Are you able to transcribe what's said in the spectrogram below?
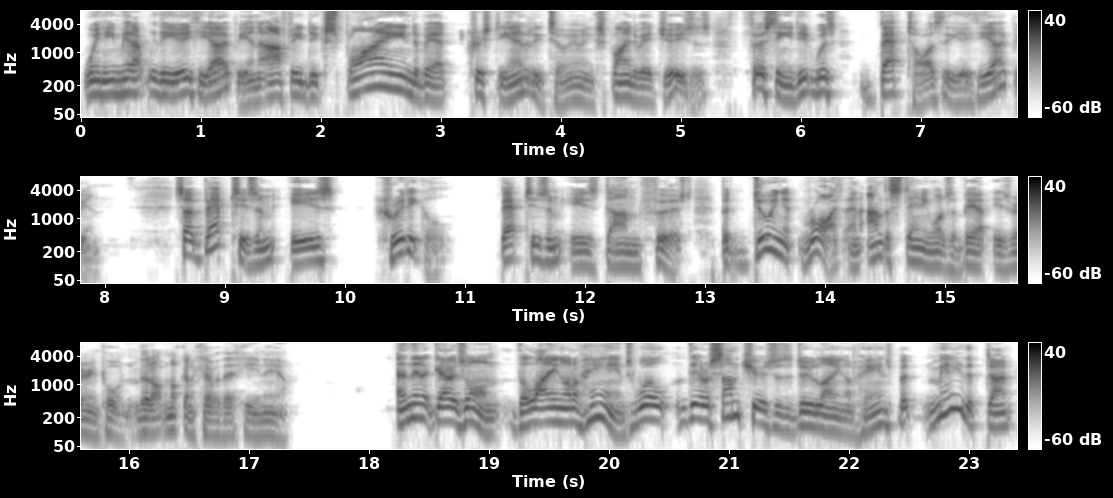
when he met up with the Ethiopian after he'd explained about Christianity to him and explained about Jesus, the first thing he did was baptize the Ethiopian. So baptism is critical. Baptism is done first, but doing it right and understanding what it's about is very important. But I'm not going to cover that here now. And then it goes on, the laying on of hands. Well, there are some churches that do laying on of hands, but many that don't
